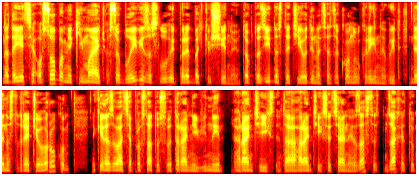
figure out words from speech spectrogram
надається особам, які мають особливі заслуги перед батьківщиною, тобто згідно статті 11 закону України від 93-го року, який називається про статус ветеранів війни, гарантії їх та гарантії їх соціальних захисту,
